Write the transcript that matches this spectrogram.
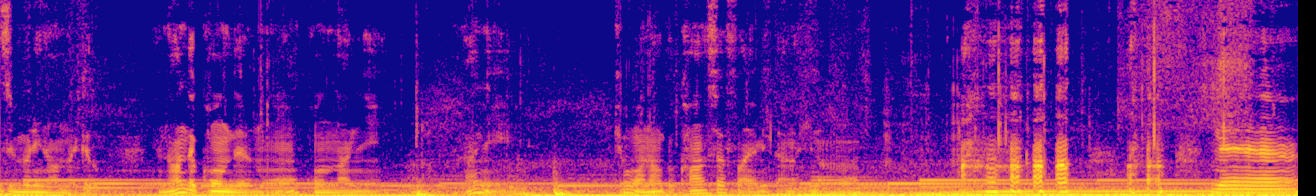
マジ無理なんだけど。なんで混んでるの？こんなに。何？今日はなんか感謝祭みたいな日なの？あはははねえ。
